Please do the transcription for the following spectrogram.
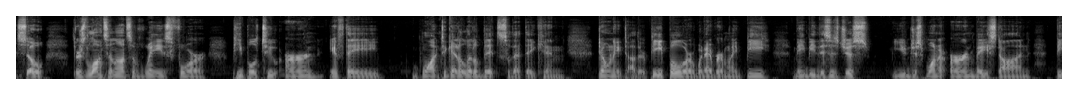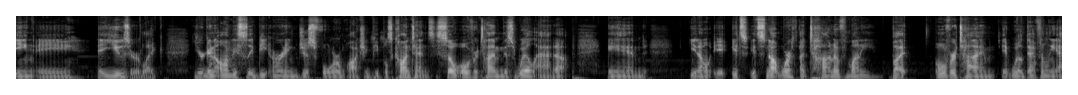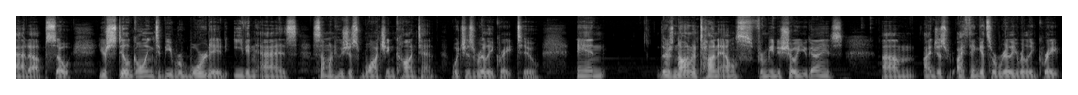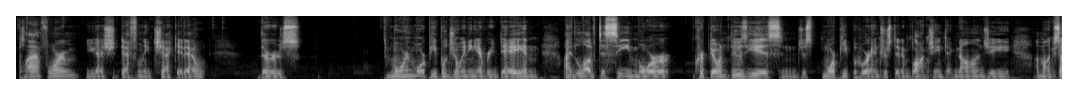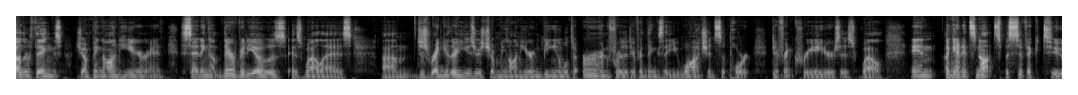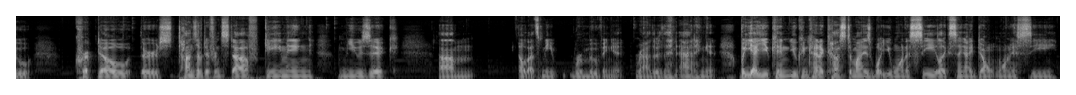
so there's lots and lots of ways for people to earn if they want to get a little bit so that they can donate to other people or whatever it might be. Maybe this is just you just want to earn based on being a a user. Like you're going to obviously be earning just for watching people's contents. So over time this will add up. And you know it, it's it's not worth a ton of money but over time it will definitely add up. So you're still going to be rewarded even as someone who's just watching content which is really great too. And there's not a ton else for me to show you guys um, I just I think it's a really really great platform. You guys should definitely check it out. There's more and more people joining every day, and I'd love to see more crypto enthusiasts and just more people who are interested in blockchain technology, amongst other things, jumping on here and setting up their videos as well as um, just regular users jumping on here and being able to earn for the different things that you watch and support different creators as well. And again, it's not specific to crypto. There's tons of different stuff, gaming, music. Um, oh, that's me removing it rather than adding it. But yeah, you can you can kind of customize what you want to see. Like say I don't want to see.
